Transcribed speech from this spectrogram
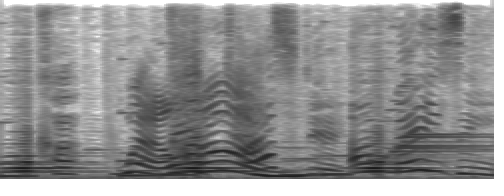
Well done! Fantastic! Amazing!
